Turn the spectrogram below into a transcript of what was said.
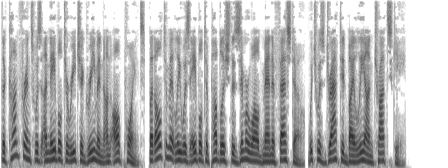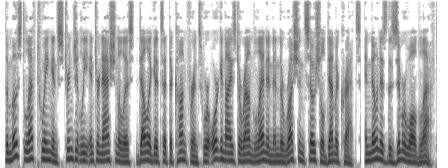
The conference was unable to reach agreement on all points, but ultimately was able to publish the Zimmerwald Manifesto, which was drafted by Leon Trotsky. The most left-wing and stringently internationalist delegates at the conference were organized around Lenin and the Russian Social Democrats, and known as the Zimmerwald left.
